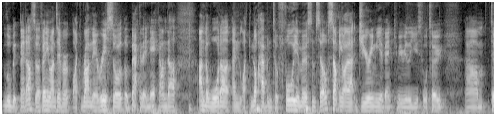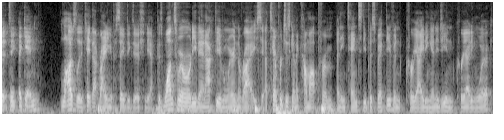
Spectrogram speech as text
little bit better. So if anyone's ever like run their wrists or the back of their neck under underwater and like not having to fully immerse themselves, something like that during the event can be really useful too. Um, to, to again largely to keep that rating of perceived exertion down. Because once we're already then active and we're in the race, our temperature is going to come up from an intensity perspective and creating energy and creating work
